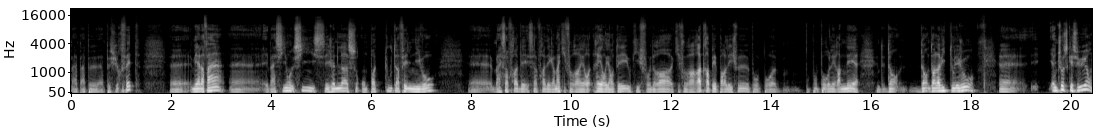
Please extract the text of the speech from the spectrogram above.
un, peu, un peu surfaite. Mais à la fin, eh ben, si, si ces jeunes-là n'ont pas tout à fait le niveau, ben, ça, fera des, ça fera des gamins qu'il faudra ré- réorienter ou qu'il faudra, faudra rattraper par les cheveux pour, pour les ramener dans, dans, dans la vie de tous les jours. Euh, Il y a une chose qui est sûre,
